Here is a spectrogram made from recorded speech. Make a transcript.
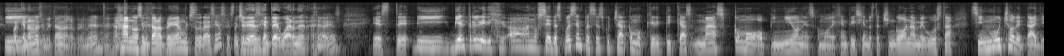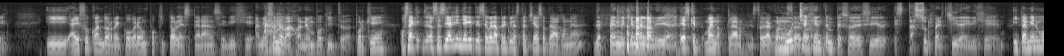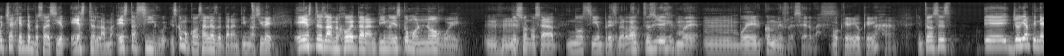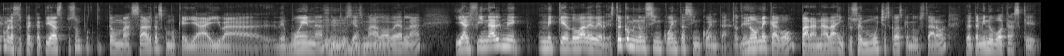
Y... Porque no nos invitaron a la premier. Ajá, Ajá no nos invitaron a la premier. Muchas gracias. Muchas este, gracias, gente de Warner. Gracias. Este, y vi el trailer y dije, ah, no sé, después empecé a escuchar como críticas más como opiniones, como de gente diciendo, está chingona, me gusta, sin mucho detalle. Y ahí fue cuando recobré un poquito la esperanza y dije... A mí eso me ah, bajoneó un poquito. ¿Por qué? O sea, o sea, si alguien llega y te dice, güey, la película está chida, ¿eso te bajonea? Depende quién me lo diga. es que, bueno, claro, estoy de acuerdo. Mucha gente empezó a decir, está súper chida y dije... Y también mucha gente empezó a decir, esta es la... Esta sí, güey. Es como con salen de Tarantino, así de, esta es la mejor de Tarantino. Y es como, no, güey. Eso, o sea, no siempre es verdad. Entonces yo dije como de, mm, voy a ir con mis reservas. Ok, ok. Ajá. Entonces, eh, yo ya tenía como las expectativas pues un poquito más altas, como que ya iba de buenas, entusiasmado a verla. Y al final me, me quedó a deber. Estoy como en un 50-50. No me cagó para nada. Incluso hay muchas cosas que me gustaron, pero también hubo otras que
